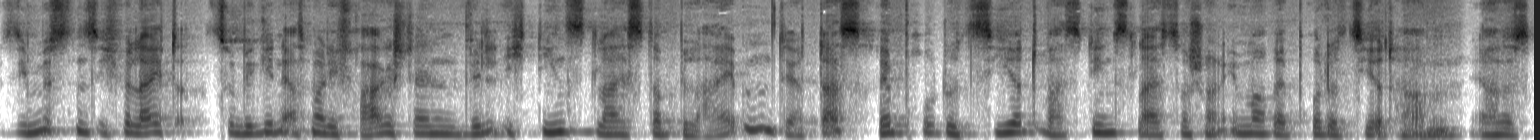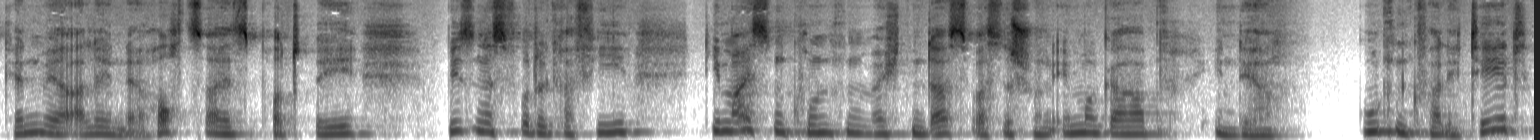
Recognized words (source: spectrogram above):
Sie müssten sich vielleicht zu Beginn erstmal die Frage stellen, will ich Dienstleister bleiben, der das reproduziert, was Dienstleister schon immer reproduziert haben? Ja, das kennen wir alle in der Hochzeitsporträt, Businessfotografie. Die meisten Kunden möchten das, was es schon immer gab, in der guten Qualität.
